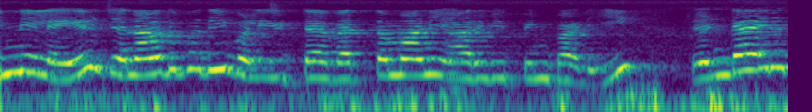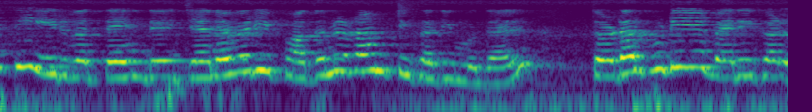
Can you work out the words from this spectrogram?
இந்நிலையில் ஜனாதிபதி வெளியிட்ட வர்த்தமானி அறிவிப்பின்படி இரண்டாயிரத்தி இருபத்தைந்து ஜனவரி பதினோராம் திகதி முதல் தொடர்புடைய வரிகள்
